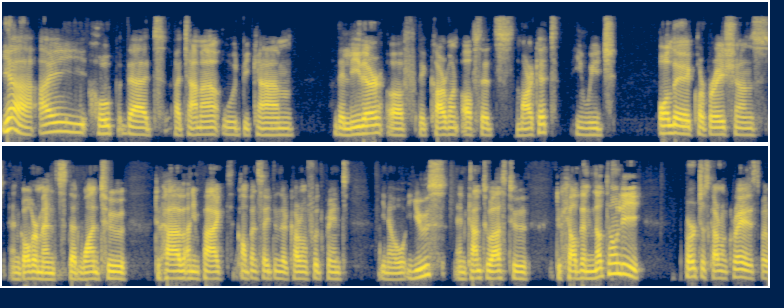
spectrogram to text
Yeah i hope that pachama would become the leader of the carbon offsets market in which all the corporations and governments that want to to have an impact compensating their carbon footprint you know use and come to us to to help them not only purchase carbon credits, but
